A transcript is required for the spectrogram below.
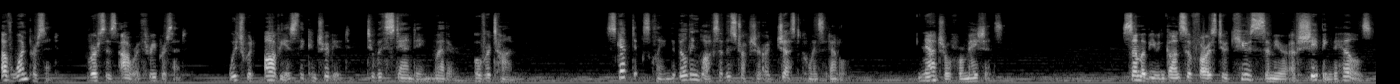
of 1% versus our 3%, which would obviously contribute to withstanding weather over time. Skeptics claim the building blocks of the structure are just coincidental, natural formations. Some have even gone so far as to accuse Samir of shaping the hills,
